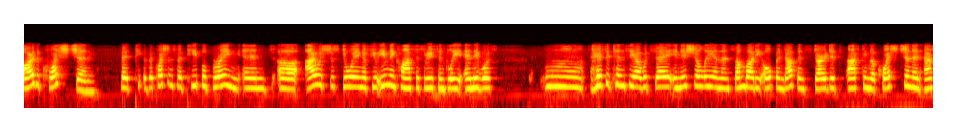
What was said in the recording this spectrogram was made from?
are the question that pe- the questions that people bring and uh, i was just doing a few evening classes recently and it was mm, hesitancy i would say initially and then somebody opened up and started asking a question and as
